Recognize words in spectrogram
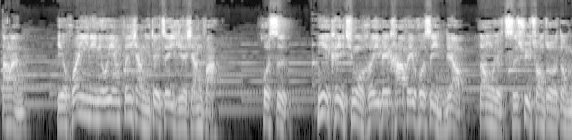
当然，也欢迎您留言分享你对这一集的想法，或是你也可以请我喝一杯咖啡或是饮料，让我有持续创作的动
